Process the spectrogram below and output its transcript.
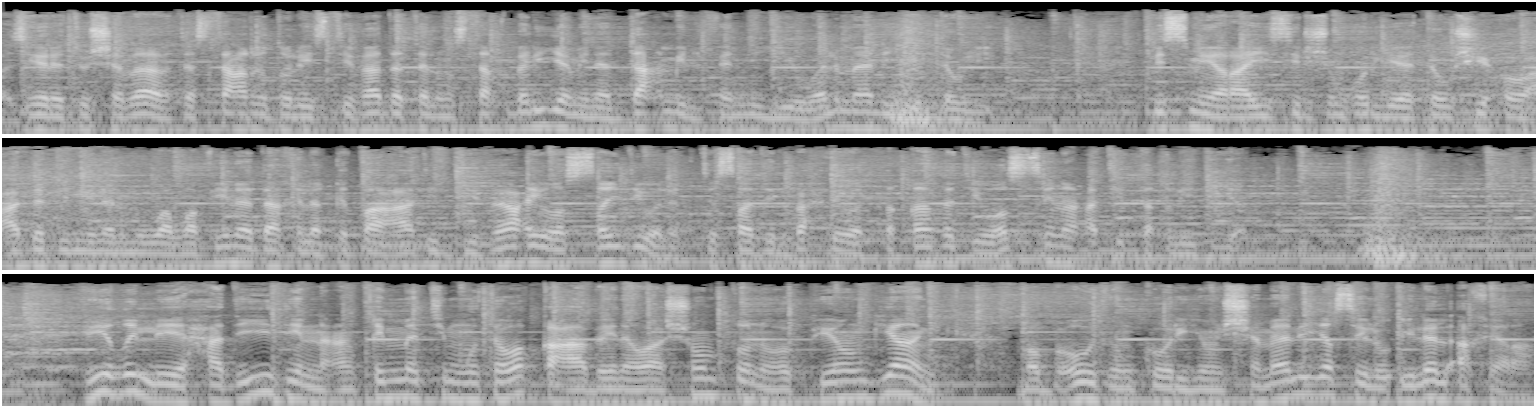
وزيرة الشباب تستعرض الاستفادة المستقبلية من الدعم الفني والمالي الدولي. باسم رئيس الجمهورية توشيح عدد من الموظفين داخل قطاعات الدفاع والصيد والاقتصاد البحري والثقافة والصناعة التقليدية. في ظل حديث عن قمة متوقعة بين واشنطن وبيونغ يانغ مبعوث كوري شمالي يصل إلى الآخرة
